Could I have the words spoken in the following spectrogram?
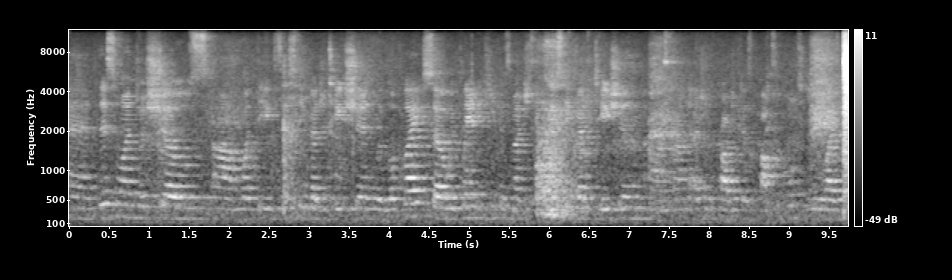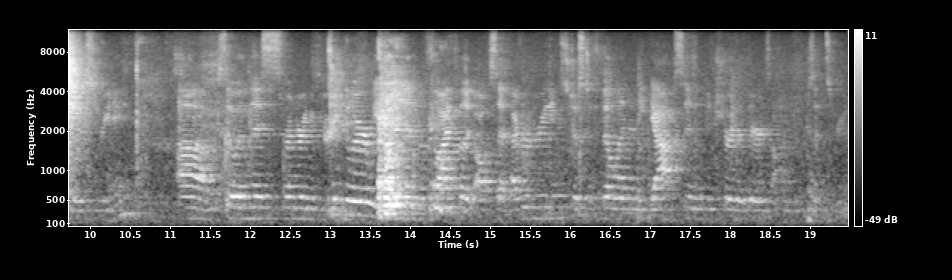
And this one just shows um, what the existing vegetation would look like. So we plan to keep as much existing vegetation um, around the edge of the project as possible to utilize for screening. Um, So in this rendering in particular, we added in the five-foot offset evergreens just to fill in any gaps and ensure that there is 100% screening.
